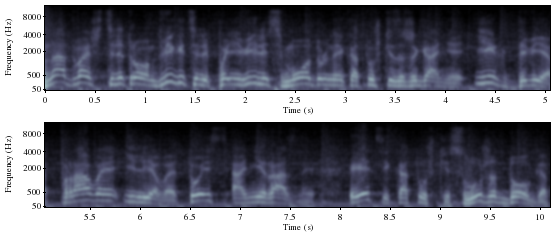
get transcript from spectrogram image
На 2,6-литровом двигателе появились модульные катушки зажигания. Их две, правая и левая, то есть они разные. Эти катушки служат долго.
